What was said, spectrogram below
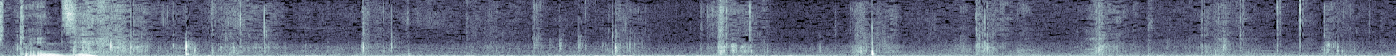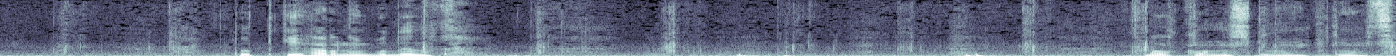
Штензі. Тут такий гарний будинок. Балкон особливо мені подобається.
